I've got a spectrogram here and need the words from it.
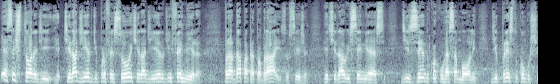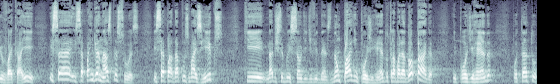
Essa história de tirar dinheiro de professor e tirar dinheiro de enfermeira para dar para a Petrobras, ou seja, retirar o ICMS, dizendo com a conversa mole de o preço do combustível vai cair, isso é, isso é para enganar as pessoas. Isso é para dar para os mais ricos que na distribuição de dividendos não paga imposto de renda, o trabalhador paga imposto de renda. Portanto,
